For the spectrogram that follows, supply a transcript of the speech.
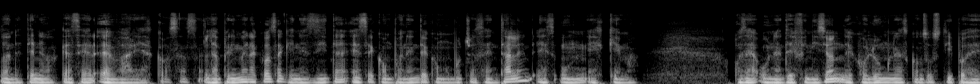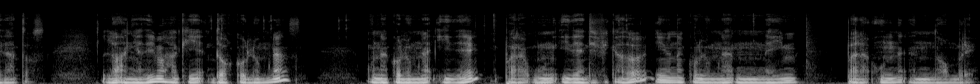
donde tenemos que hacer eh, varias cosas. La primera cosa que necesita ese componente, como muchos en Talent, es un esquema. O sea, una definición de columnas con sus tipos de datos. Lo añadimos aquí dos columnas. Una columna ID para un identificador y una columna name para un nombre.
